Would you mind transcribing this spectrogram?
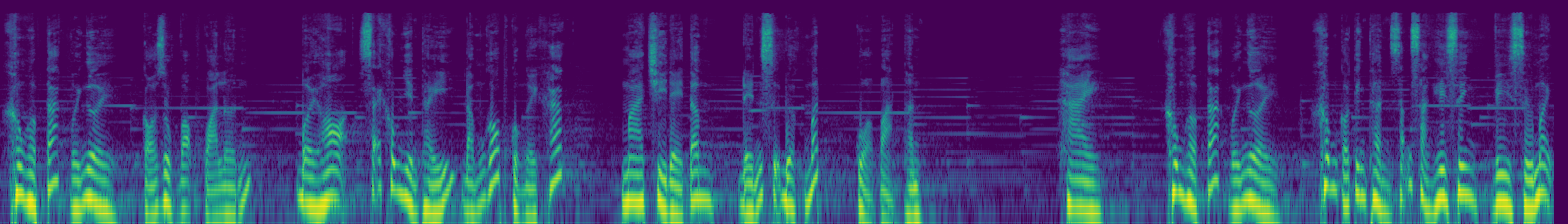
không hợp tác với người có dục vọng quá lớn, bởi họ sẽ không nhìn thấy đóng góp của người khác, mà chỉ để tâm đến sự được mất của bản thân. Hai, không hợp tác với người không có tinh thần sẵn sàng hy sinh vì sứ mệnh,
